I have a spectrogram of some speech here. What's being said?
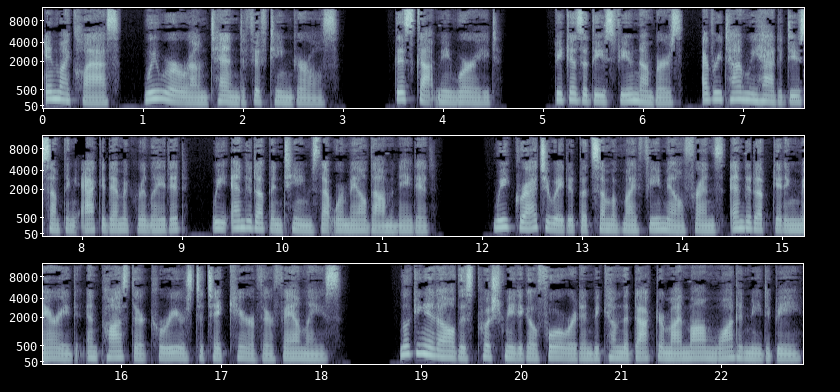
In my class, we were around 10 to 15 girls. This got me worried. Because of these few numbers, every time we had to do something academic related, we ended up in teams that were male dominated. We graduated, but some of my female friends ended up getting married and paused their careers to take care of their families. Looking at all this pushed me to go forward and become the doctor my mom wanted me to be,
